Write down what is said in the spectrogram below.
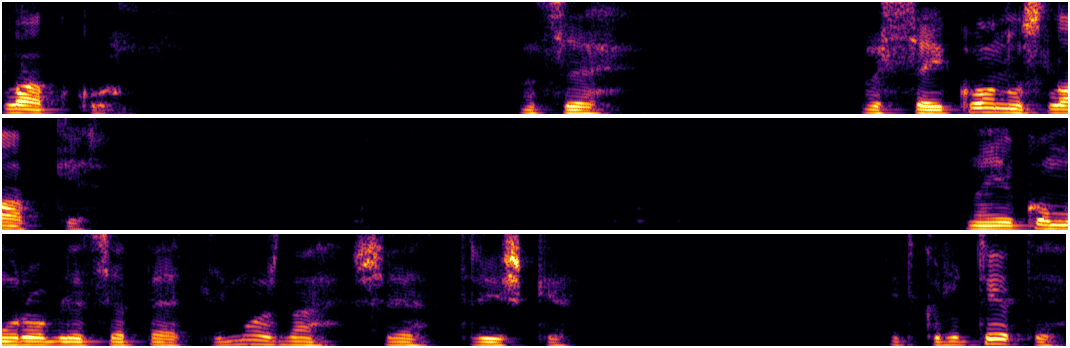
лапку. Оце ось цей конус лапки, на якому робляться петлі. Можна ще трішки підкрутити.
